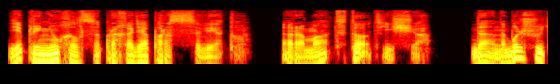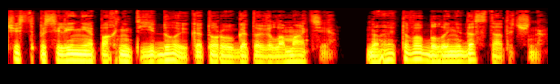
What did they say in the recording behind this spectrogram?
Я принюхался, проходя по рассвету. Аромат тот еще. Да, на большую часть поселения пахнет едой, которую готовила мать, но этого было недостаточно.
